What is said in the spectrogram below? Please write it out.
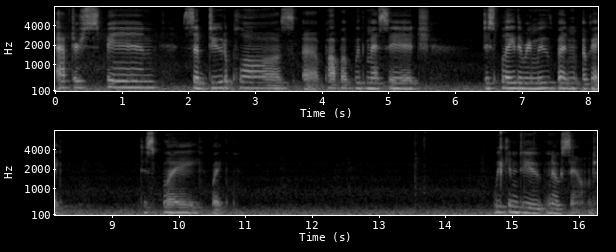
after spin, subdued applause, uh, pop up with message, display the remove button. Okay, display, wait. We can do no sound.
